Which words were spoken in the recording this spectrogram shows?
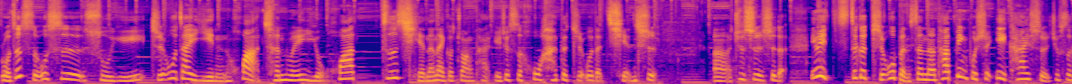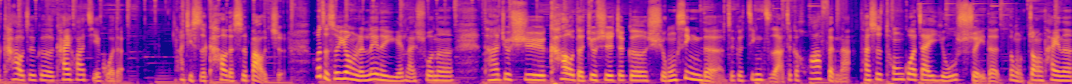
裸枝植物是属于植物在演化成为有花之前的那个状态，也就是花的植物的前世。呃，就是是的，因为这个植物本身呢，它并不是一开始就是靠这个开花结果的，它其实靠的是报纸，或者是用人类的语言来说呢，它就是靠的就是这个雄性的这个精子啊，这个花粉呐，它是通过在有水的这种状态呢，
